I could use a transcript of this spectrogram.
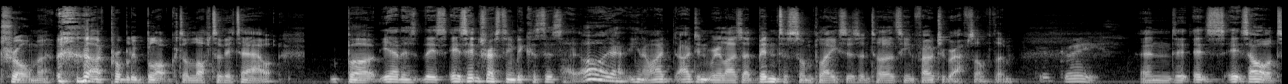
trauma, I've probably blocked a lot of it out. But yeah, there's this. It's interesting because it's like, oh yeah, you know, I I didn't realize I'd been to some places until I'd seen photographs of them Good grief. and it, it's it's odd.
